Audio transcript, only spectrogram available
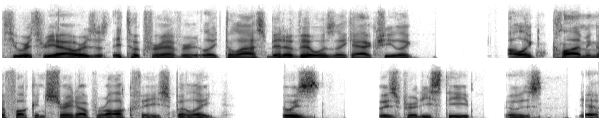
two or three hours it- it took forever. Like the last bit of it was like actually like not like climbing a fucking straight up rock face, but like it was it was pretty steep. It was yeah.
